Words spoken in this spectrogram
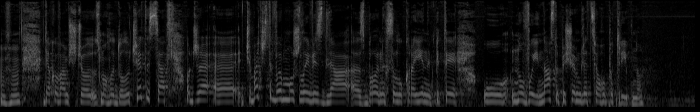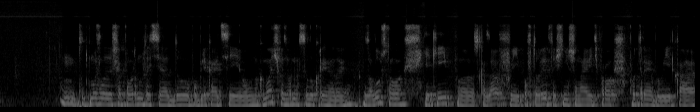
Угу. Дякую вам, що змогли долучитися. Отже, е, чи бачите ви можливість для е, збройних сил України піти у новий наступ? І що їм для цього потрібно? Тут можна лише повернутися до публікації головнокомандуючого збройних сил України до Залужного, який е, сказав і повторив точніше навіть про потребу, яка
